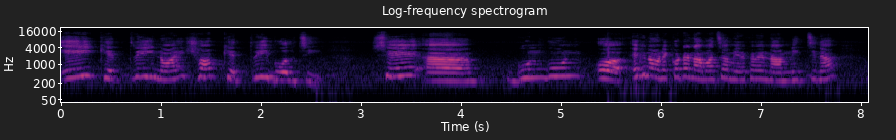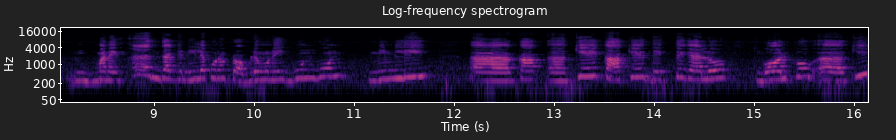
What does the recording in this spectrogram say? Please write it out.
এই ক্ষেত্রেই নয়, সব ক্ষেত্রেই বলছি। সে গুনগুন, ও, এখানে অনেক কটা নাম আছে, আমি এখানে নাম নিচ্ছি না। মানে যাকে, নিলে কোনো প্রবলেমও নেই। গুনগুন মিমলি কা- কাকে দেখতে গেল, গল্প কি?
